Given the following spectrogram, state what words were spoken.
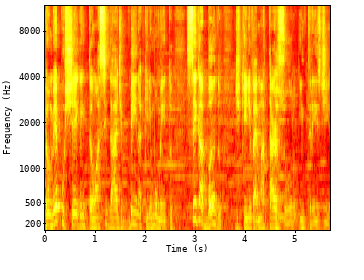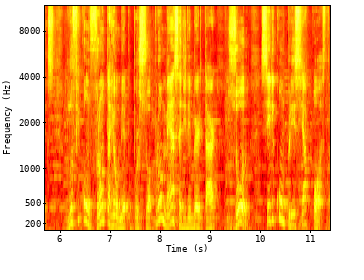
Helmepo chega então à cidade bem naquele momento, se gabando de que ele vai matar Zoro em 3 dias. Luffy confronta Helmepo por sua promessa de libertar Zoro se ele cumprisse a aposta.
